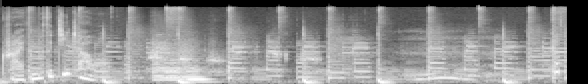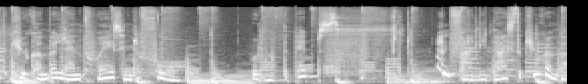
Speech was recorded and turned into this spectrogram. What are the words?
Dry them with a tea towel. Mm. Cut the cucumber lengthways into four. Remove the pips. And finally dice the cucumber.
